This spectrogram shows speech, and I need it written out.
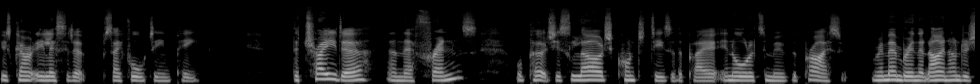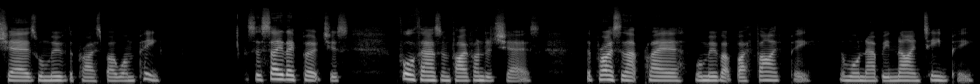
who's currently listed at, say, 14p. The trader and their friends will purchase large quantities of the player in order to move the price, remembering that 900 shares will move the price by 1p. So, say they purchase 4,500 shares, the price of that player will move up by 5p and will now be 19p.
